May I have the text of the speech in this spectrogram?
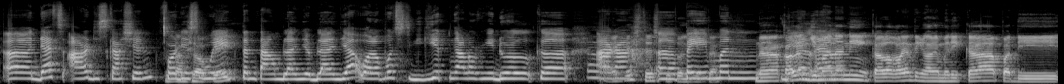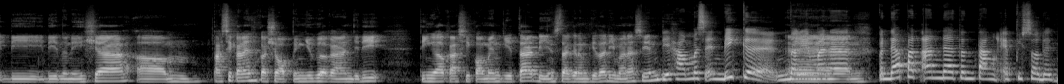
uh, that's our discussion for Tentang this shopping. week tentang belanja-belanja. Walaupun sedikit ngalor ngidul ke Ah, arah uh, payment. kita. Nah, kalian DLL. gimana nih? Kalau kalian tinggal di Amerika apa di di di Indonesia, em, pasti kalian suka shopping juga kan. Jadi tinggal kasih komen kita di Instagram kita di mana sih? di Hummus and Bacon. Bagaimana And- pendapat Anda tentang episode kali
